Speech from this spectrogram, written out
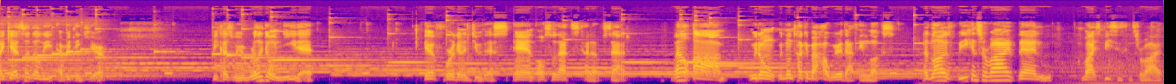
I guess I'll delete everything here because we really don't need it if we're gonna do this, and also that's kind of sad. Well, um, we don't we don't talk about how weird that thing looks. As long as we can survive, then my species can survive.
